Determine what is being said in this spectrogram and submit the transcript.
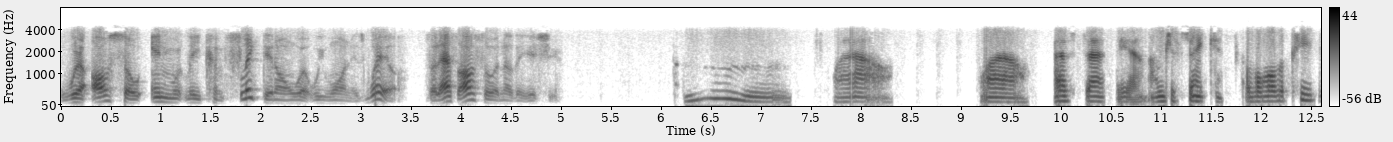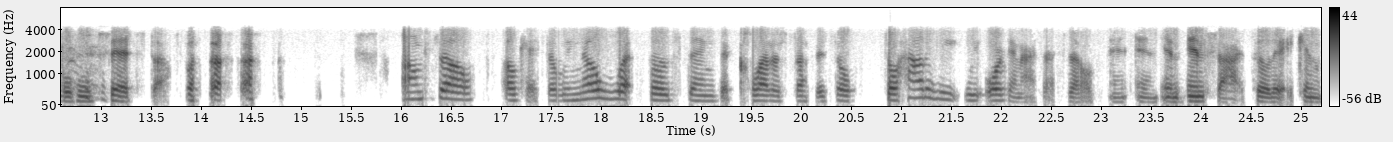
we're also inwardly conflicted on what we want as well. So that's also another issue. Mm, wow, wow. That's that. Yeah, I'm just thinking of all the people who said stuff. um. So okay. So we know what those things that clutter stuff is. So so how do we we organize ourselves and and, and inside so that it can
